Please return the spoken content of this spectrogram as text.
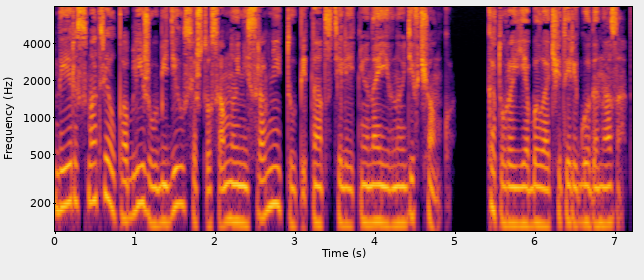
Да и рассмотрел поближе, убедился, что со мной не сравнить ту пятнадцатилетнюю наивную девчонку которой я была четыре года назад.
